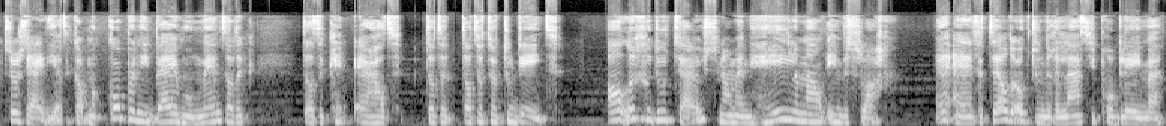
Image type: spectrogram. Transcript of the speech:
Zo zei hij het. Ik had mijn kop er niet bij op het moment dat ik, dat ik er had, dat het, dat het ertoe deed. Alle gedoe thuis nam hem helemaal in beslag. En hij vertelde ook toen de relatieproblemen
